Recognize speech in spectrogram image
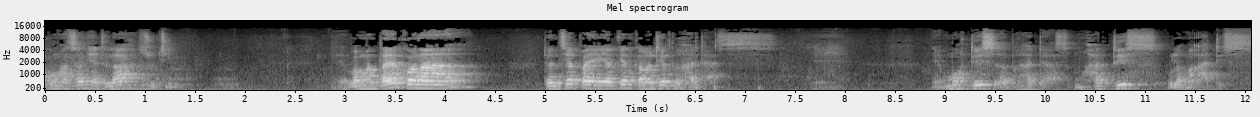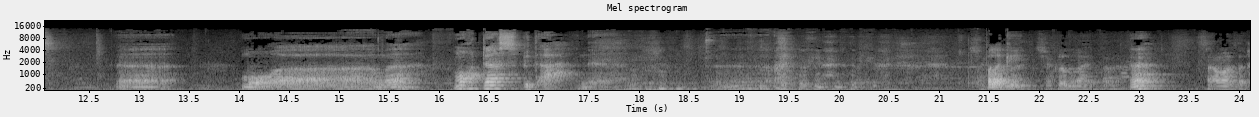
hukum asalnya adalah suci. Ya, Waman kona dan siapa yang yakin kalau dia berhadas. Ya, muhdis berhadas, muhadis ulama hadis. Nah, mu, eh, muhdas bid'ah. Nah. Apa lagi? Syakrullah Ta'ala. Hah? Sama Ustaz.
